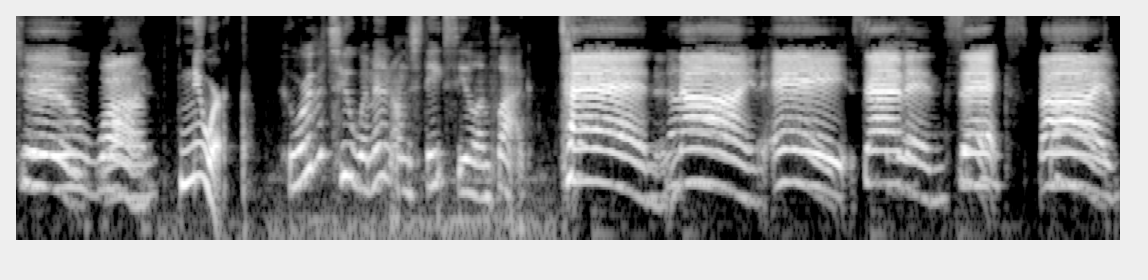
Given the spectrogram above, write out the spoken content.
two, one. Newark. Who are the two women on the state seal and flag? Ten, nine, eight, seven, six, five,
